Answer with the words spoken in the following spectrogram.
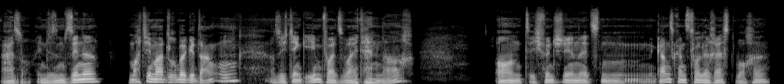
Also, in diesem Sinne, mach dir mal drüber Gedanken. Also ich denke ebenfalls weiterhin nach. Und ich wünsche dir jetzt eine ganz, ganz tolle Restwoche.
